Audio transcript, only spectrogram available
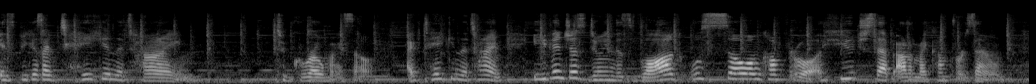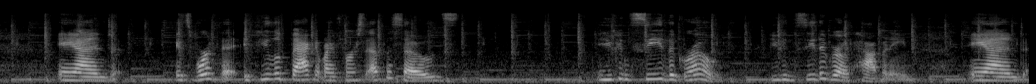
it's because I've taken the time to grow myself. I've taken the time. Even just doing this vlog was so uncomfortable, a huge step out of my comfort zone. And it's worth it. If you look back at my first episodes, you can see the growth. You can see the growth happening. And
